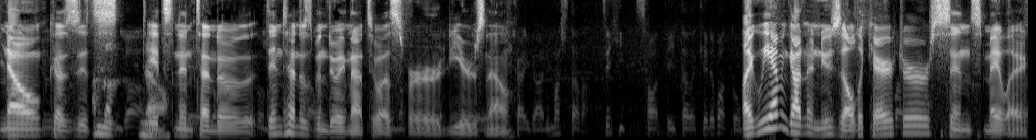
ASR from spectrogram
No, because it's not- no. it's Nintendo. Nintendo's been doing that to us for years now. Like we haven't gotten a new Zelda character since Melee.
